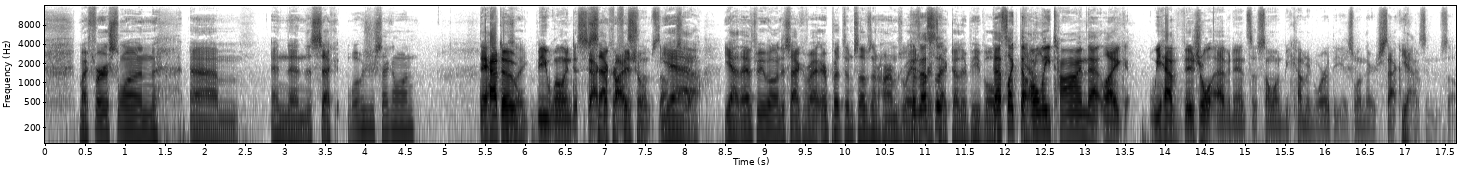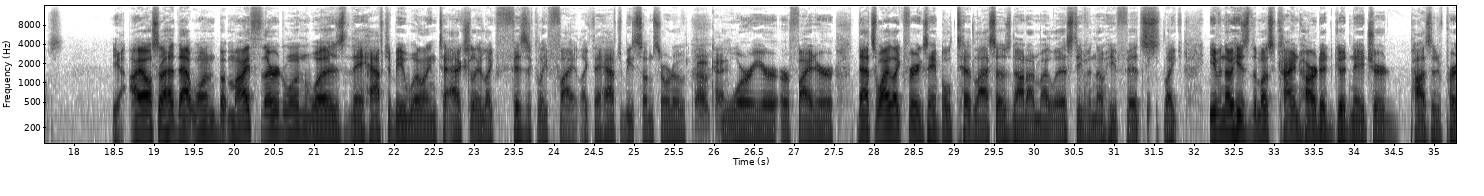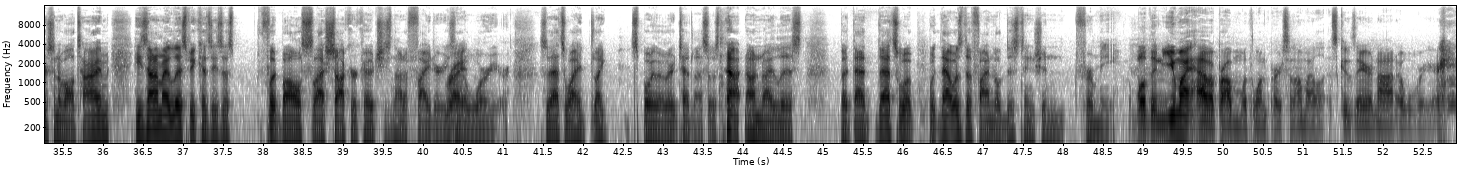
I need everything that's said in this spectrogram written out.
my first one, um, and then the second. What was your second one? They have to like be willing to sacrifice themselves. yeah. yeah. They have to be willing to sacrifice or put themselves in harm's way to that's the- protect other people. That's like the Yeah. only time that like we have visual evidence of someone becoming worthy is when they're sacrificing themselves. Yeah, I also had that one, but my third one was they have to be willing to actually like physically fight. Like they have to be some sort of Okay. warrior or fighter. That's why like for example, Ted Lasso's not on my list even though he fits like even though he's the most kind-hearted, good-natured, positive person of all time, he's not on my list because he's a football slash soccer coach. He's not a fighter. He's not a warrior. So that's why like spoiler alert, Ted Lasso is not on my list. but that that's what, what that was the final distinction for me. Well, then you might have a problem with one person on my list because they are not a warrior.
